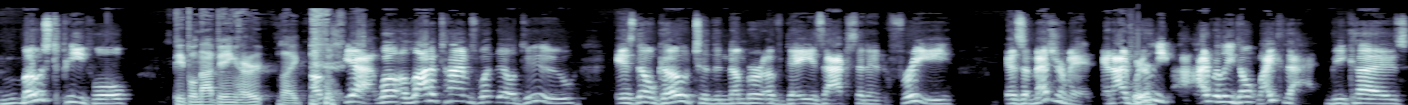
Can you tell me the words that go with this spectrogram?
Most people people not being hurt like uh, yeah, well a lot of times what they'll do is they'll go to the number of days accident free as a measurement. And I sure. really I really don't like that because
